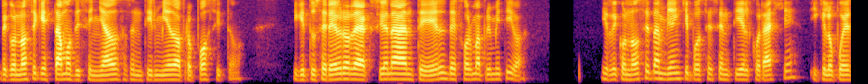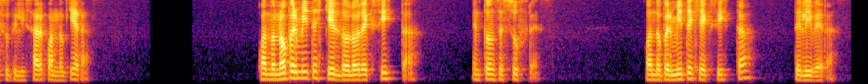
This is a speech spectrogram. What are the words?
Reconoce que estamos diseñados a sentir miedo a propósito y que tu cerebro reacciona ante él de forma primitiva. Y reconoce también que posees en ti el coraje y que lo puedes utilizar cuando quieras. Cuando no permites que el dolor exista, entonces sufres. Cuando permites que exista, te liberas.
